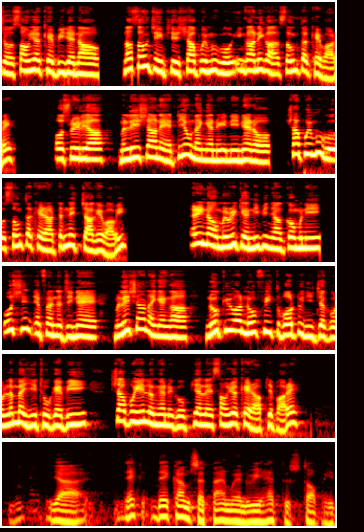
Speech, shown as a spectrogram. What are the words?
ကျော်ဆောင်ရွက်ခဲ့ပြီးတဲ့နောက်နောက်ဆုံးအကြိမ်ဖြစ်ရှာဖွေမှုကိုအင်ကာနေ့ကအဆုံးသတ်ခဲ့ပါတယ်။ ဩစတြေးလျ၊မလေးရှားနဲ့တရုတ်နိုင်ငံတွေအနေနဲ့တော့ရှာဖွေမှုကိုအဆုံးသတ်ခဲ့တာတစ်နှစ်ကြာခဲ့ပါပြီ။အဲဒီနောက် American နည်းပညာကုမ္ပဏီ Ocean Infinity နဲ့မလေးရှားနိုင်ငံက No Cure No Fee သဘောတူညီချက်ကိုလက်မှတ်ရေးထိုးခဲ့ပြီးရှာဖွေရေးလုပ်ငန်းတွေကိုပြန်လည်ဆောင်ရွက်ခဲ့တာဖြစ်ပါတယ်။ yeah. There, there comes a time when we have to stop it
